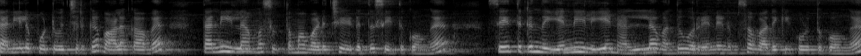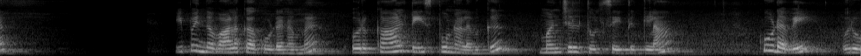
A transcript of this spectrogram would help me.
தண்ணியில் போட்டு வச்சுருக்க வாழைக்காவை தண்ணி இல்லாமல் சுத்தமாக வடித்து எடுத்து சேர்த்துக்கோங்க. சேர்த்துட்டு இந்த எண்ணெயிலேயே நல்லா வந்து ஒரு ரெண்டு நிமிஷம் வதக்கி கொடுத்துக்கோங்க. இப்போ இந்த வாழைக்காய் கூட நம்ம ஒரு கால் டீஸ்பூன் அளவுக்கு மஞ்சள் தூள் சேர்த்துக்கலாம். கூடவே ஒரு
